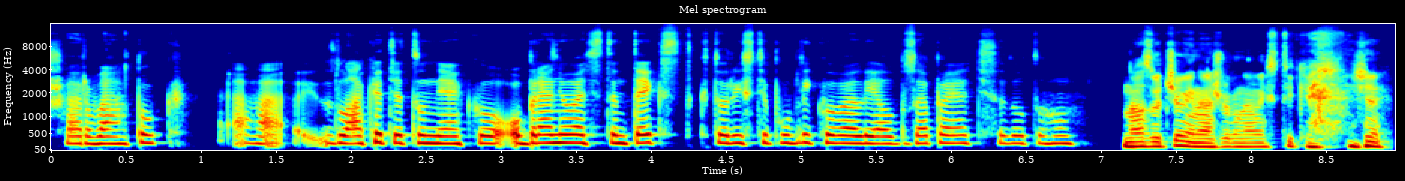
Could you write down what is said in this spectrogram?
šarvátok? A zlákate to nejako obraňovať ten text, ktorý ste publikovali alebo zapájať sa do toho? Nás učili na žurnalistike, že,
